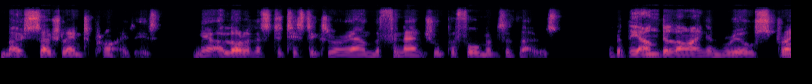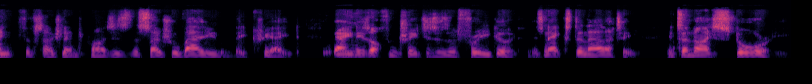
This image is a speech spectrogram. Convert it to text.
most social enterprises, yeah, a lot of the statistics are around the financial performance of those. But the underlying and real strength of social enterprises is the social value that they create. Gain is often treated as a free good, it's an externality, it's a nice story,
